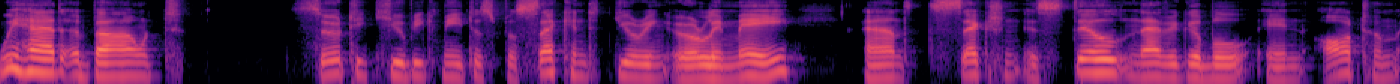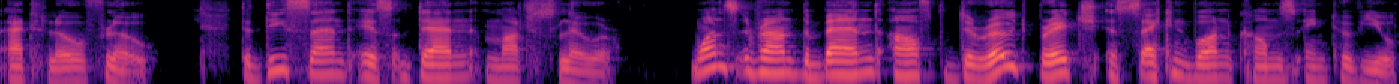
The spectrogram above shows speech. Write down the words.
We had about 30 cubic meters per second during early May and the section is still navigable in autumn at low flow. The descent is then much slower. Once around the bend after the road bridge, a second one comes into view.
